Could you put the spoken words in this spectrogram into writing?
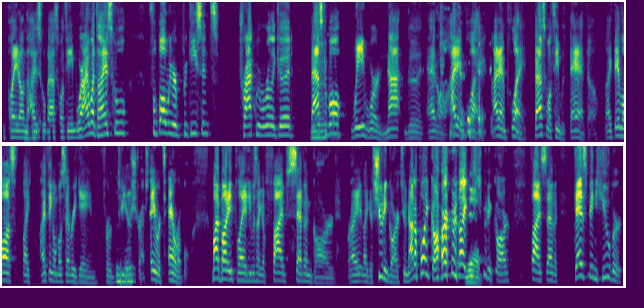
He played on the high mm-hmm. school basketball team where I went to high school. Football, we were pretty decent. Track, we were really good. Mm-hmm. Basketball, mm-hmm. we were not good at all. I didn't play. I didn't play. Basketball team was bad though. Like they lost like I think almost every game for 2 mm-hmm. year stretch. They were terrible my buddy played. He was like a five seven guard, right? Like a shooting guard too, not a point guard, like yeah. shooting guard, five seven. Desmond Hubert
